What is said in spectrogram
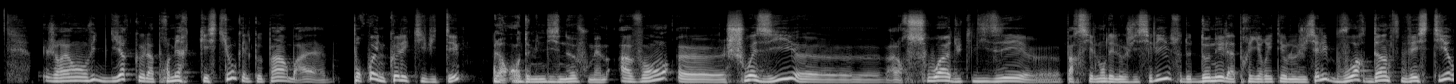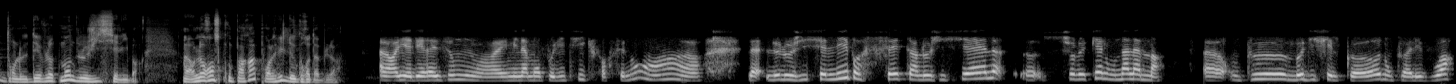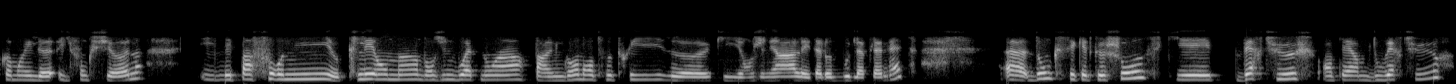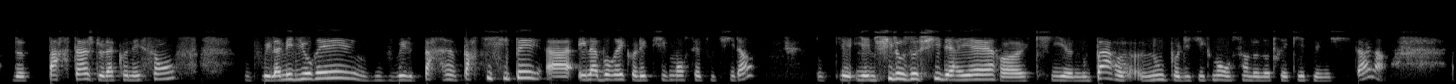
J'aurais envie de dire que la première question, quelque part, bah, pourquoi une collectivité alors en 2019 ou même avant, euh, choisit alors soit d'utiliser partiellement des logiciels libres, soit de donner la priorité aux logiciels libres, voire d'investir dans le développement de logiciels libres. Alors Laurence Compara pour la ville de Grenoble. Alors il y a des raisons euh, éminemment politiques forcément. Hein. Le logiciel libre, c'est un logiciel euh, sur lequel on a la main. Euh, on peut modifier le code, on peut aller voir comment il, fonctionne. Il n'est pas fourni clé en main dans une boîte noire par une grande entreprise qui en général est à l'autre bout de la planète. donc c'est quelque chose qui est vertueux en termes d'ouverture, de partage de la connaissance, vous pouvez l'améliorer, vous pouvez participer à élaborer collectivement cet outil-là. Donc il y a une philosophie derrière euh, qui nous parle, nous, politiquement, au sein de notre équipe municipale.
